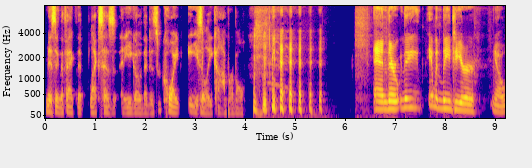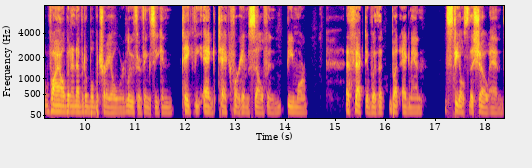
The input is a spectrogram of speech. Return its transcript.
Missing the fact that Lex has an ego that is quite easily comparable. and there, the it would lead to your you know vile but inevitable betrayal, where Luthor thinks he can take the egg tech for himself and be more effective with it, but Eggman steals the show and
